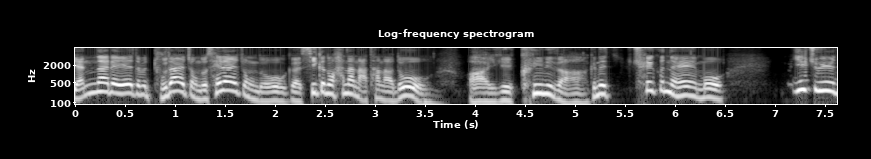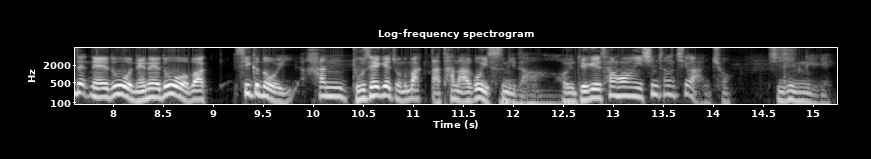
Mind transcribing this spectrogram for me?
옛날에 예를 들면 두 달 정도, 세 달 정도 그 시그널 하나 나타나도 음. 와 이게 큰일이다. 근데 최근에 뭐 일주일 내도 내내도 막 시그널 한 두세 개 정도 막 나타나고 있습니다. 음. 어, 되게 상황이 심상치가 않죠. 시진핑에게.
